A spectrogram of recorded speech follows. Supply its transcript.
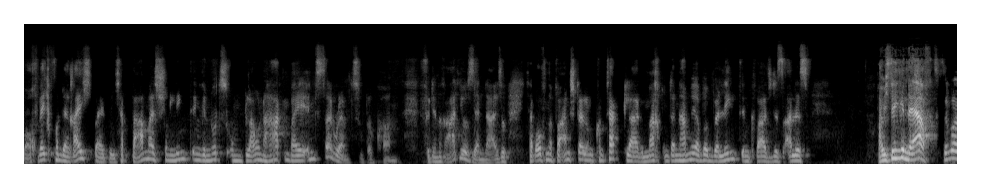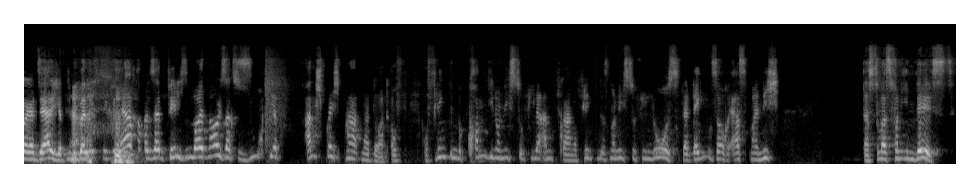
auch weg von der Reichweite. Ich habe damals schon LinkedIn genutzt, um einen blauen Haken bei Instagram zu bekommen für den Radiosender. Also ich habe auf einer Veranstaltung Kontakt klar gemacht und dann haben wir aber über LinkedIn quasi das alles habe ich den genervt, sind wir mal ganz ehrlich. Ich habe den über genervt, aber das empfehle ich den Leuten auch. Ich sage so, such dir Ansprechpartner dort. Auf, auf LinkedIn bekommen die noch nicht so viele Anfragen. Auf LinkedIn ist noch nicht so viel los. Da denken sie auch erstmal nicht, dass du was von ihnen willst.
